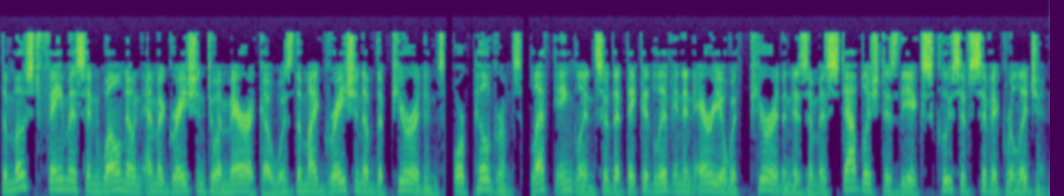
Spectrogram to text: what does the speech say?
The most famous and well-known emigration to America was the migration of the Puritans, or Pilgrims, left England so that they could live in an area with Puritanism established as the exclusive civic religion.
